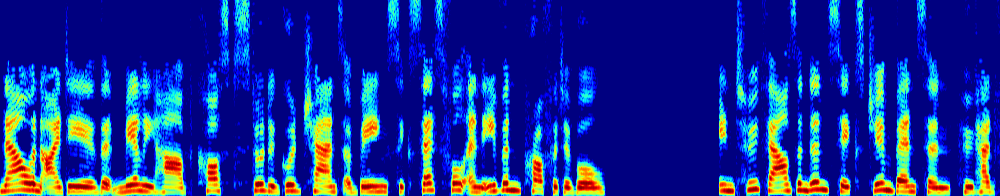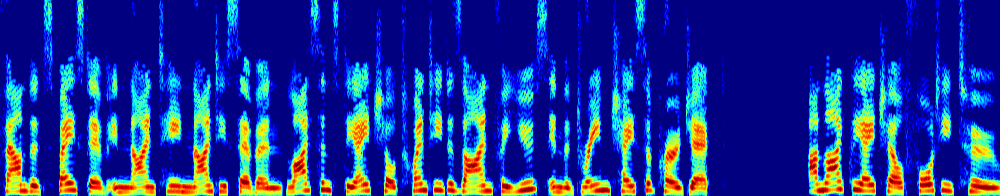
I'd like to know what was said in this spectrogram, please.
Now an idea that merely halved costs stood a good chance of being successful and even profitable. In 2006 Jim Benson, who had founded SpaceDev in 1997, licensed the HL-20 design for use in the Dream Chaser project. Unlike the HL-42,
